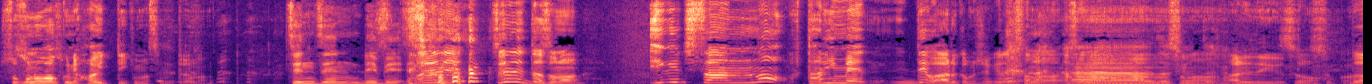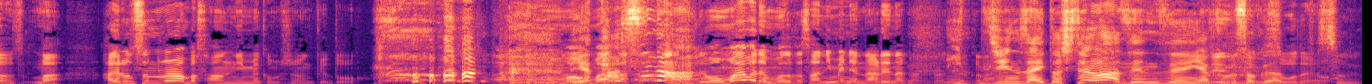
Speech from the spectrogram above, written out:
そこの枠に入っていきますみたいな。全然レベル。それで、それで言ったらその、井口さんの二人目ではあるかもしれないけどね、その、その、まあ、その、あれで言うと。だから、まあ、入ろうとするならば三人目かもしれんけど。でもまあいやお前は足すなでもお前はでも、だから三人目にはなれなかった。人材としては全然役不足だった。そうだよそう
